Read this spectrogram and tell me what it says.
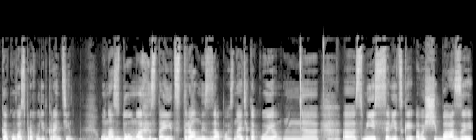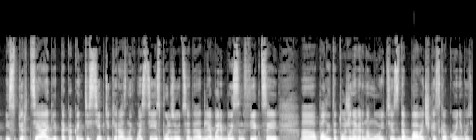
Как у вас проходит карантин? У нас дома стоит странный запах, знаете, такое э, э, смесь советской овощебазы и спиртяги, так как антисептики разных мастей используются да, для борьбы с инфекцией. Э, полы-то тоже, наверное, моете с добавочкой с какой-нибудь.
